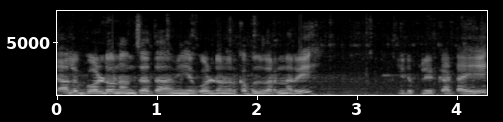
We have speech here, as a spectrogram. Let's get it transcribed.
आलं गोल्डन आमचं आता. आम्ही गोल्डनवर कापूस भरणार आहे. इथं प्लेट काटा आहे.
